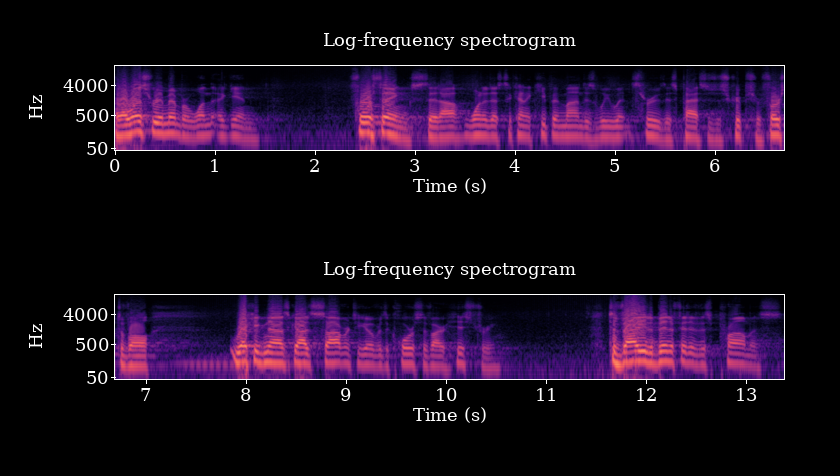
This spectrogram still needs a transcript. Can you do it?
But I want us to remember one again, four things that I wanted us to kind of keep in mind as we went through this passage of Scripture. First of all, recognize God's sovereignty over the course of our history, to value the benefit of His promise,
